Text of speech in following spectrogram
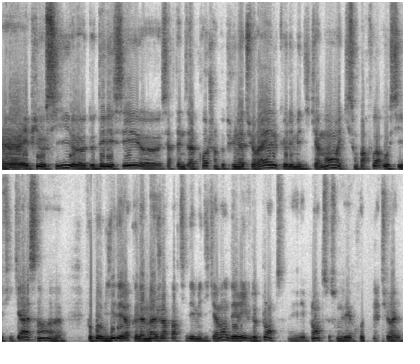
Euh, et puis aussi euh, de délaisser euh, certaines approches un peu plus naturelles que les médicaments et qui sont parfois aussi efficaces. Il hein. faut pas oublier d'ailleurs que la majeure partie des médicaments dérivent de plantes. Et les plantes, ce sont des produits naturels.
